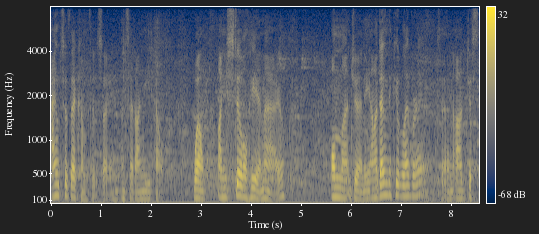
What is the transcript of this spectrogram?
out of their comfort zone and said, I need help. Well, I'm still here now on that journey and I don't think it will ever end. And I just,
